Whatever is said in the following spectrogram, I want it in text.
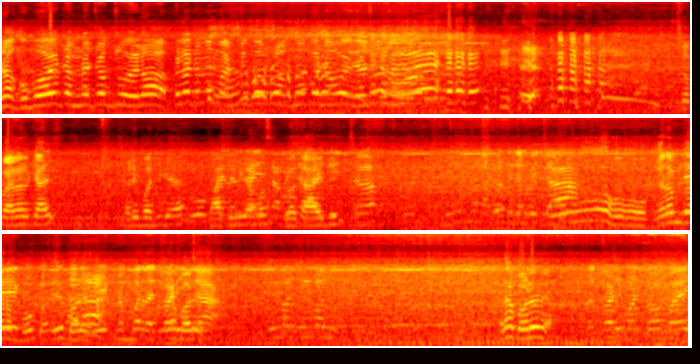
રઘુભાઈ તમને ચોક જોયેલો. પેલા તમે મસ્તી બહુ બ્લોગમાં બનાવો સો ફાઇનલ ગાઈસ ઘડી પહોંચી ગયા? સાચી ગયા જો ચા આવી ગઈ ઓહો ગરમ ગરમ. બહુ એ બળે. એક નંબર રજવાડી ચા. અરે બળે રે. રજવાડી મંટો ભાઈ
